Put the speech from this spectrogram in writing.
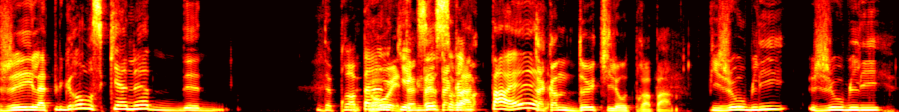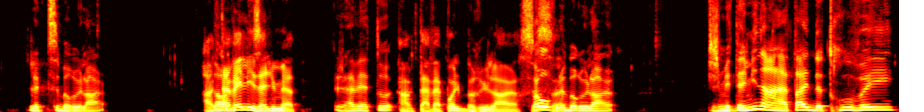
J'ai la plus grosse canette de, de propane Oui, qui existe sur comme- la Terre. T'as comme 2 kilos de propane. Puis j'oublie, j'oublie le petit brûleur. Ah, t'avais les allumettes. J'avais tout, Ah, t'avais pas le brûleur, c'est sauf ça. le brûleur. Puis je m'étais mis dans la tête de trouver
